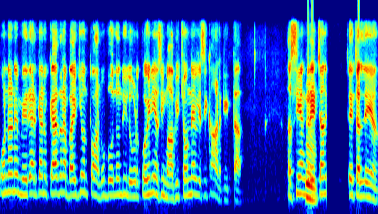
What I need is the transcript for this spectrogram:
ਉਹਨਾਂ ਨੇ ਮੇਰੇ ਵਰਗਿਆਂ ਨੂੰ ਕਹਿ ਦੇਣਾ ਬਾਈ ਜੀ ਹੁਣ ਤੁਹਾਨੂੰ ਬੋਲਣ ਦੀ ਲੋੜ ਕੋਈ ਨਹੀਂ ਅਸੀਂ ਮਾਫੀ ਚਾਹੁੰਦੇ ਹਾਂ ਵੀ ਅਸੀਂ ਘਾਣ ਕੀਤਾ। ਅਸੀਂ ਅੰਗਰੇਜ਼ਾਂ ਦੇ ਉੱਤੇ ਚੱਲੇ ਆ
